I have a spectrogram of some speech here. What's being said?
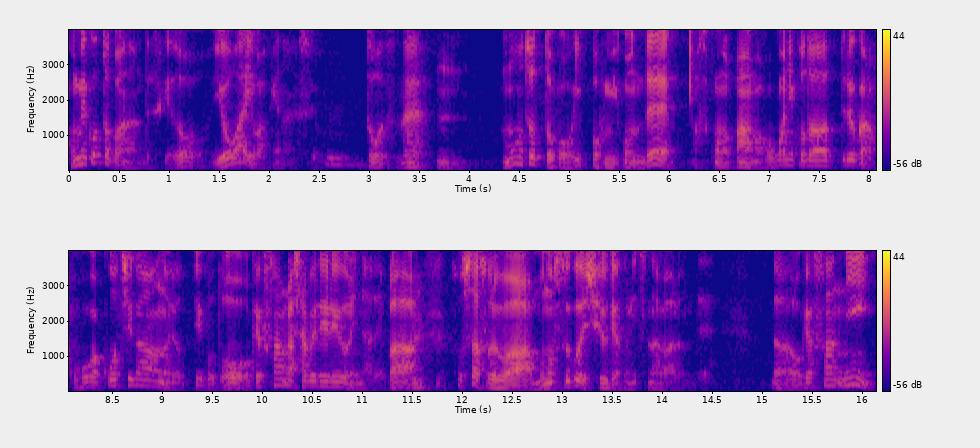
褒め言葉なんですけど弱いわけなんですよ。そうですね。うん、もうちょっとこう一歩踏み込んであそこのパンはここにこだわってるからここがこう違うのよっていうことをお客さんが喋れるようになれば、うん。そしたらそれはものすごい集客につながるんで。だからお客さんに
